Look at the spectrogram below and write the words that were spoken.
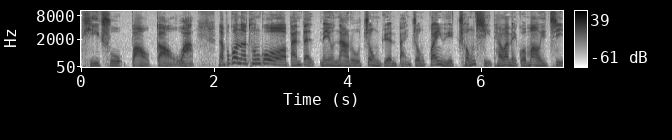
提出报告哇、啊。那不过呢，通过版本没有纳入众院版中关于重启台湾美国贸易暨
